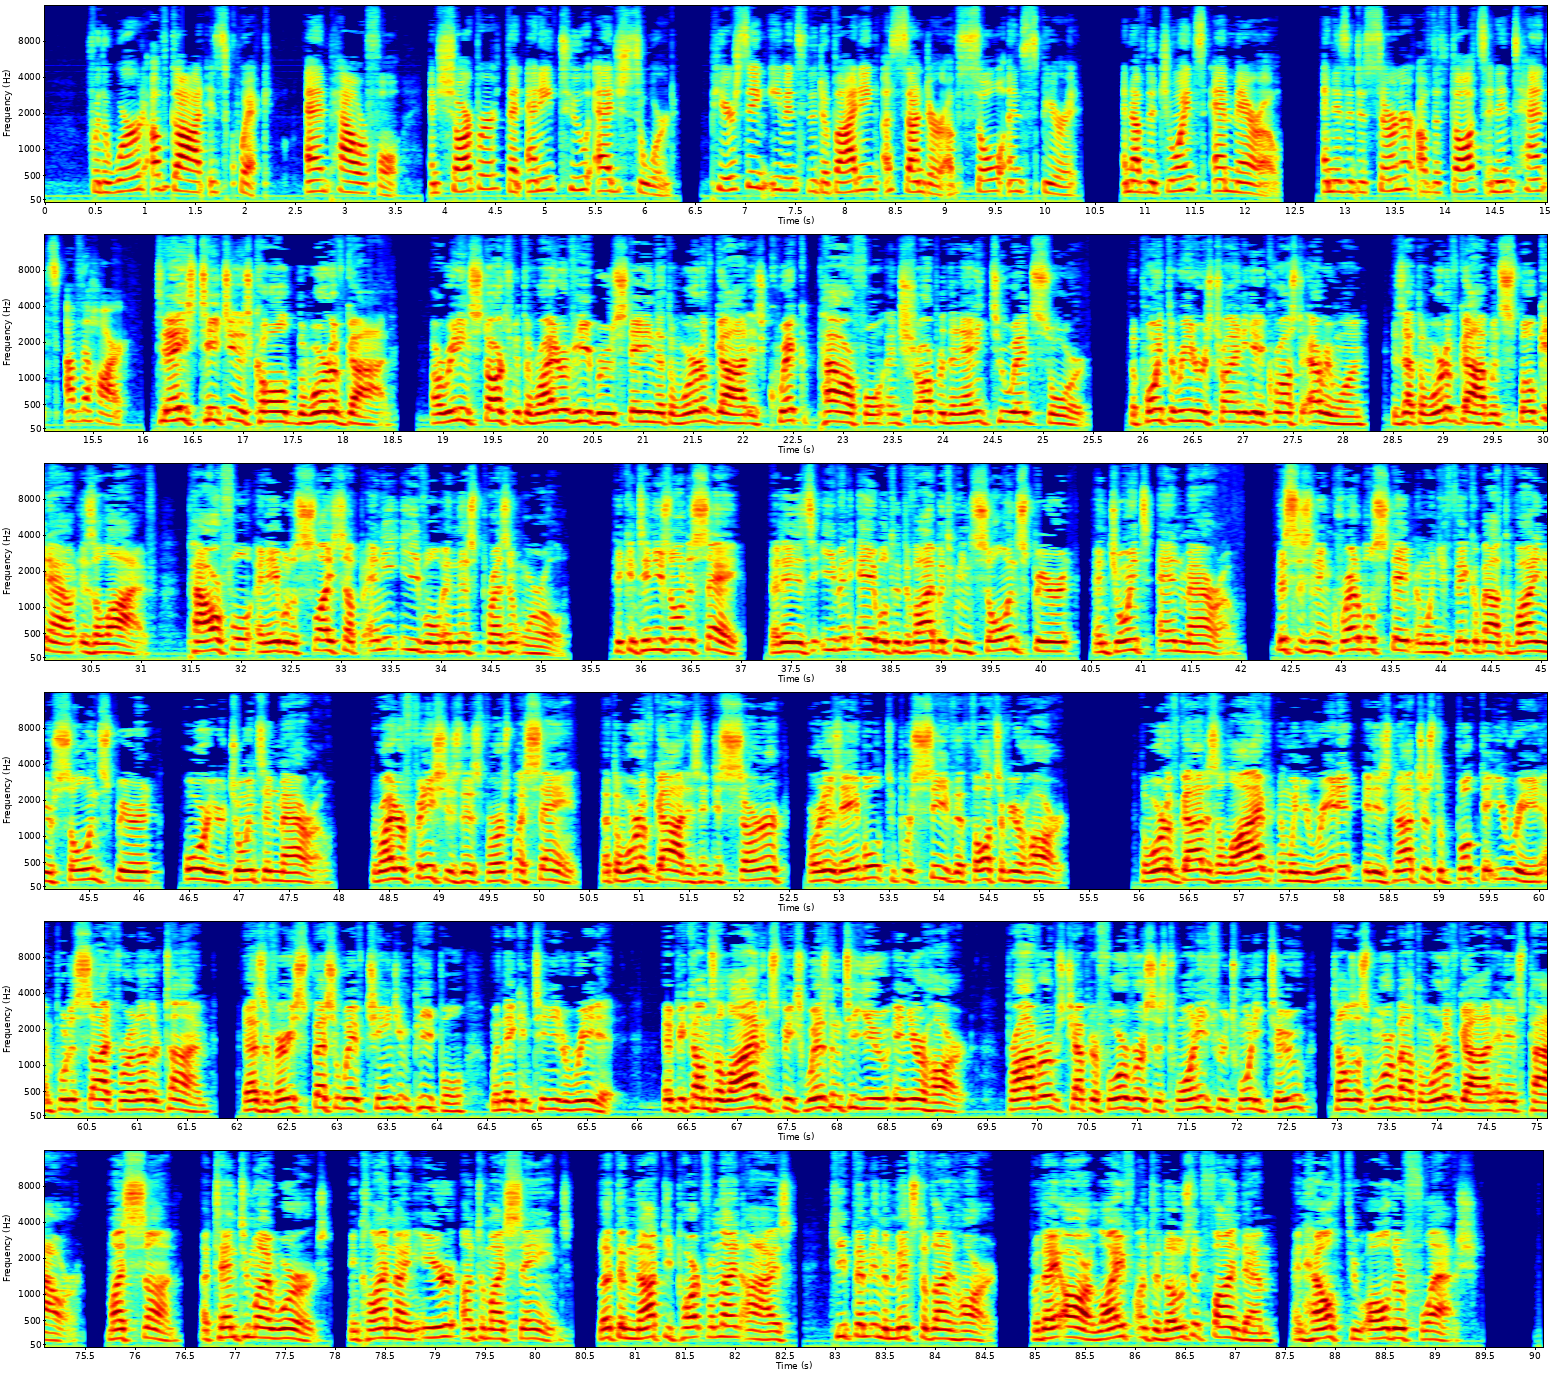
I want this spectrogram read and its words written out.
For the Word of God is quick and powerful and sharper than any two edged sword, piercing even to the dividing asunder of soul and spirit, and of the joints and marrow and is a discerner of the thoughts and intents of the heart. Today's teaching is called the Word of God. Our reading starts with the writer of Hebrews stating that the Word of God is quick, powerful, and sharper than any two edged sword. The point the reader is trying to get across to everyone is that the Word of God, when spoken out, is alive, powerful, and able to slice up any evil in this present world. He continues on to say that it is even able to divide between soul and spirit and joints and marrow. This is an incredible statement when you think about dividing your soul and spirit or your joints and marrow. The writer finishes this verse by saying that the Word of God is a discerner or it is able to perceive the thoughts of your heart. The Word of God is alive, and when you read it, it is not just a book that you read and put aside for another time. It has a very special way of changing people when they continue to read it. It becomes alive and speaks wisdom to you in your heart. Proverbs chapter 4 verses 20 through 22 tells us more about the word of God and its power. My son, attend to my words, incline thine ear unto my sayings. Let them not depart from thine eyes, keep them in the midst of thine heart. For they are life unto those that find them, and health to all their flesh.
